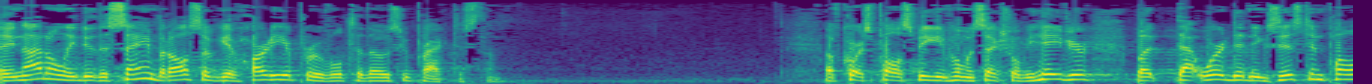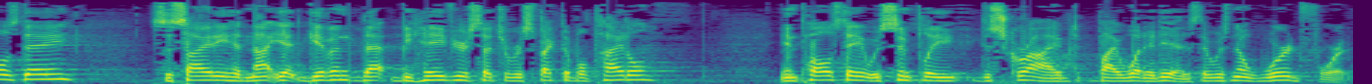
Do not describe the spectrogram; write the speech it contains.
they not only do the same, but also give hearty approval to those who practice them. Of course, Paul's speaking of homosexual behavior, but that word didn't exist in Paul's day. Society had not yet given that behavior such a respectable title. In Paul's day, it was simply described by what it is. There was no word for it.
